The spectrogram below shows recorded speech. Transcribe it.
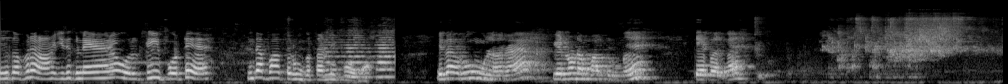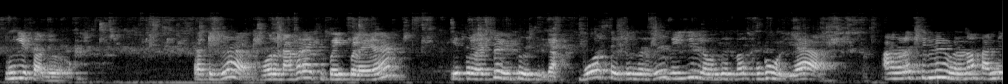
இதுக்கப்புறம் இதுக்கு நேராக ஒரு டீ போட்டு இந்த பாத்ரூமுக்கு தண்ணி போகும். இதான் ரூம் உள்ளார என்னோடய பாத்ரூமு இதே பாருங்கள் இங்கே தண்ணி வரும். பார்த்தீங்களா ஒரு நகராட்சி பைப்பில் இத்தனை இடத்துல இட்டு வச்சுருக்கேன். போர் செட்டுங்கிறது வெயிலில் வந்து இருந்தால் சுடும் இல்லையா? அதனால் சில்லுன்னு வேணும்னா தண்ணி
